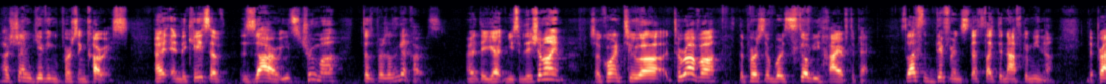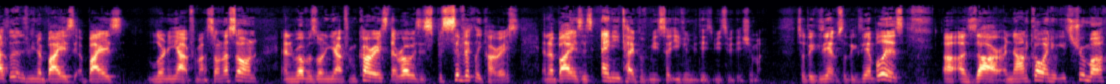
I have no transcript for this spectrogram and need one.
Hashem giving a person kares. Right? In the case of zar eats truma, the person doesn't get kares. Right? They get misa b'dei shemayim. So according to uh, to Rava, the person would still be chayav to pay. So that's the difference. That's like the nafkamina. The practical between Abaye's, Abaye's learning out from Ason Ason and Rav is learning out from Kares, that Rav is specifically Kares, and Abaye's is any type of Misa, even Misa B'dei Shemayim. So the example, so the example is uh, a zar, a non-Kohen who eats truma.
